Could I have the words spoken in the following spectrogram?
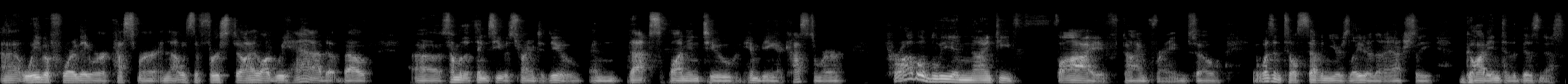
uh, way before they were a customer, and that was the first dialogue we had about uh, some of the things he was trying to do, and that spun into him being a customer, probably in '94 five time frame. So it wasn't until seven years later that I actually got into the business.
